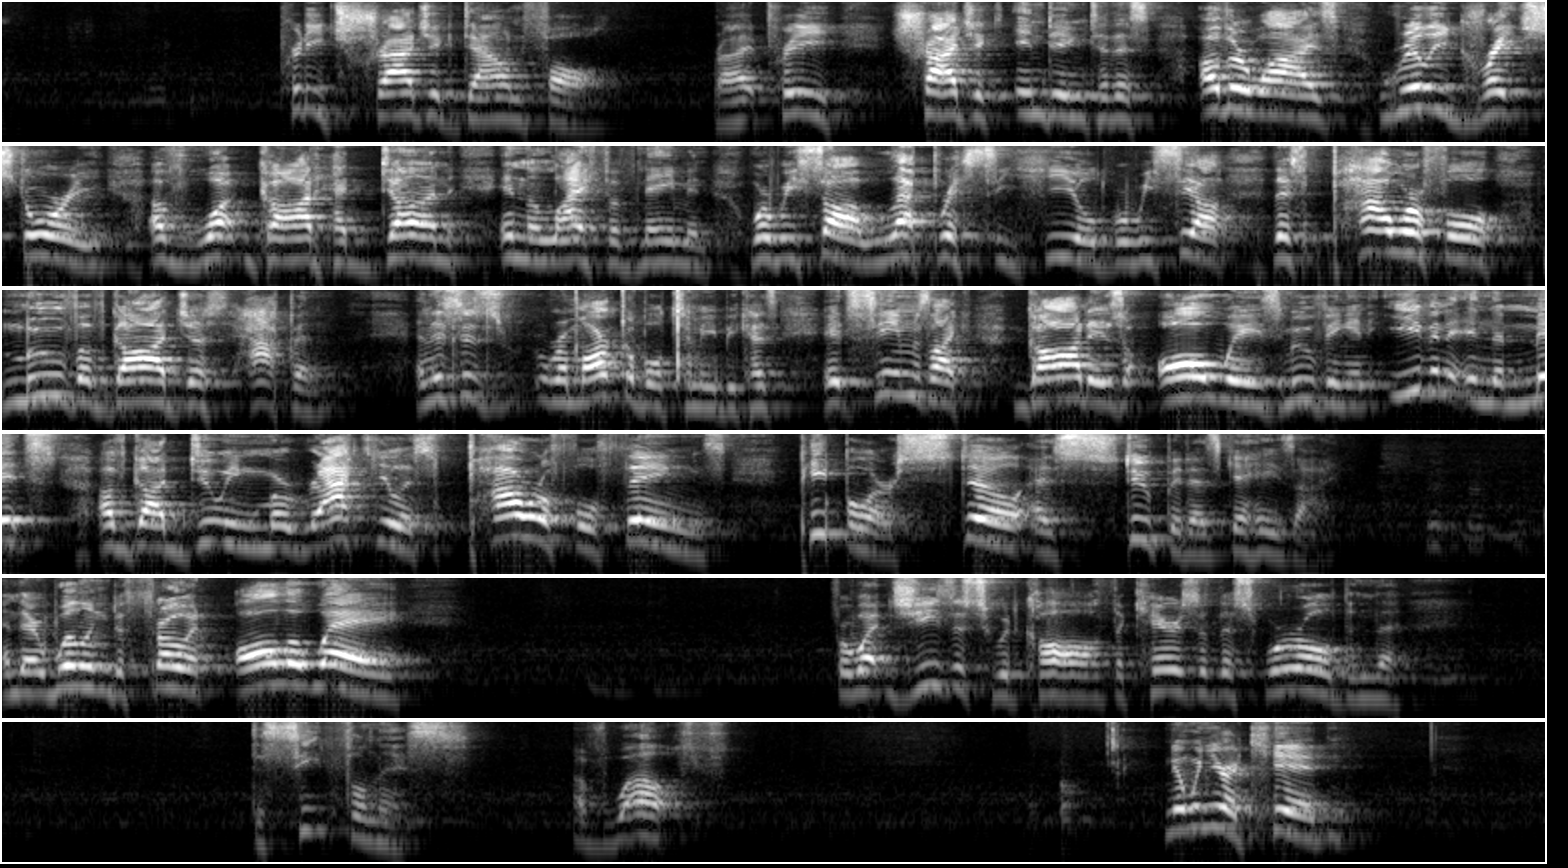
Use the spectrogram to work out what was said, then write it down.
Pretty tragic downfall, right? Pretty tragic ending to this otherwise really great story of what God had done in the life of Naaman, where we saw leprosy healed, where we saw this powerful move of God just happen. And this is remarkable to me because it seems like God is always moving. And even in the midst of God doing miraculous, powerful things, people are still as stupid as Gehazi. And they're willing to throw it all away for what Jesus would call the cares of this world and the deceitfulness of wealth. You know, when you're a kid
